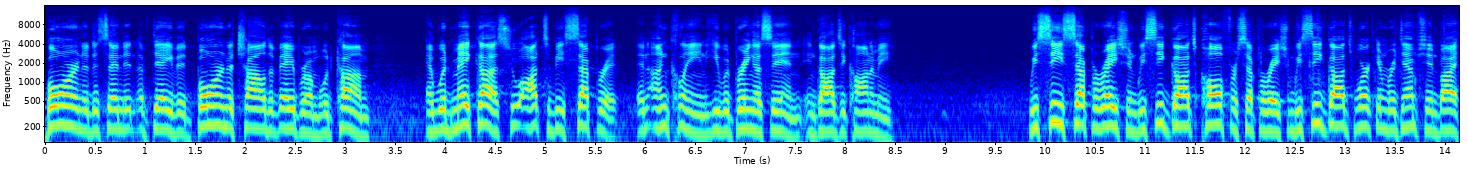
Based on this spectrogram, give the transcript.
born a descendant of David, born a child of Abram, would come and would make us, who ought to be separate and unclean, he would bring us in in God's economy. We see separation. We see God's call for separation. We see God's work in redemption by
